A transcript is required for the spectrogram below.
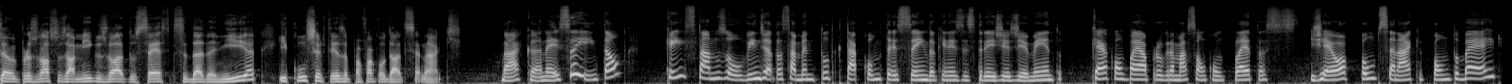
então, para os nossos amigos lá do SESC Cidadania e com certeza para a Faculdade Senac. Bacana, é isso aí. Então, quem está nos ouvindo já está sabendo tudo que está acontecendo aqui nesses três dias de evento. Quer acompanhar a programação completa? geo.senac.br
